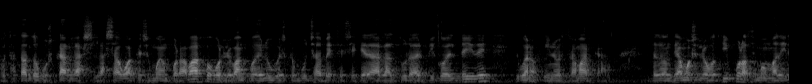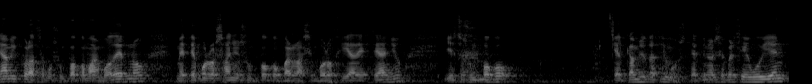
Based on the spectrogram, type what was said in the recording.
pues tratando de buscar las, las, aguas que se mueven por abajo, con el banco de nubes que muchas veces se queda a la altura del pico del Teide, y bueno, y nuestra marca. redondeamos el logotipo, lo hacemos más dinámico, lo hacemos un poco más moderno, metemos los años un poco para la simbología de este año y esto es un poco el cambio que hacemos, que aquí no se percibe muy bien,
